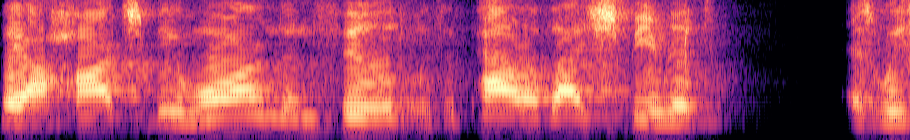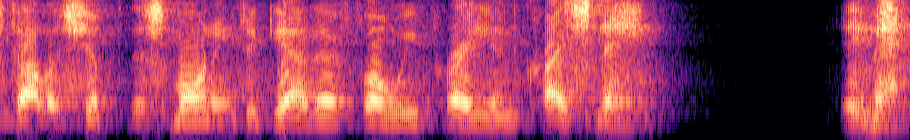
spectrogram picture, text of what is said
May our hearts be warmed and filled with the power of thy Spirit as we fellowship this morning together, for we pray in Christ's name. Amen.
